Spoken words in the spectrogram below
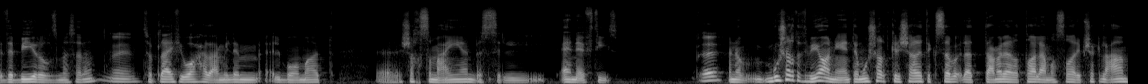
The Beatles مثلا. إيه. فبتلاقي في واحد عم يلم ألبومات آه، شخص معين بس ال NFTs إيه. إنه مو شرط تبيعهم يعني أنت مو شرط كل شغلة تكسب تعملها لتطالع مصاري بشكل عام.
